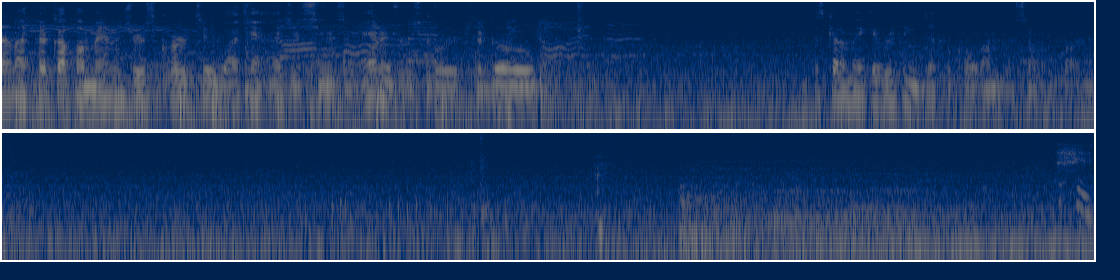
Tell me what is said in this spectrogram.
Didn't I pick up a manager's card too? Why can't I just use a manager's card to go? Just gotta make everything difficult on Persona 5. Sis,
